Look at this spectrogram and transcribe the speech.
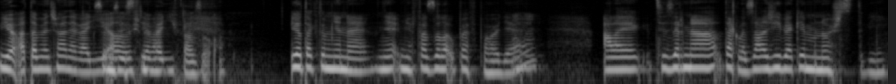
Jo, a tam mi třeba nevadí, Jsem ale už mi zjistila. vadí fazole. Jo, tak to mě ne. Mě, mě fazole úplně v pohodě. Mhm. Ale cizrna, takhle, záleží v jakém množství.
